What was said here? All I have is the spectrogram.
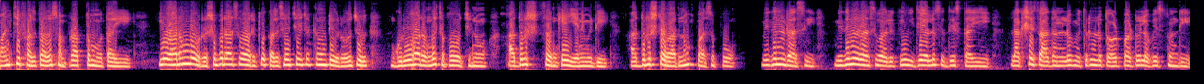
మంచి ఫలితాలు సంప్రాప్తమవుతాయి. ఈ వారంలో వృషభ రాశి వారికి కలిసి వచ్చేటటువంటి రోజు గురువారంగా చెప్పవచ్చును. అదృష్ట సంఖ్య ఎనిమిది. అదృష్ట వర్ణం పసుపు. మిథున రాశి. మిథున రాశి వారికి విజయాలు సిద్ధిస్తాయి. లక్ష్య సాధనలో మిత్రుల తోడ్పాటు లభిస్తుంది.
